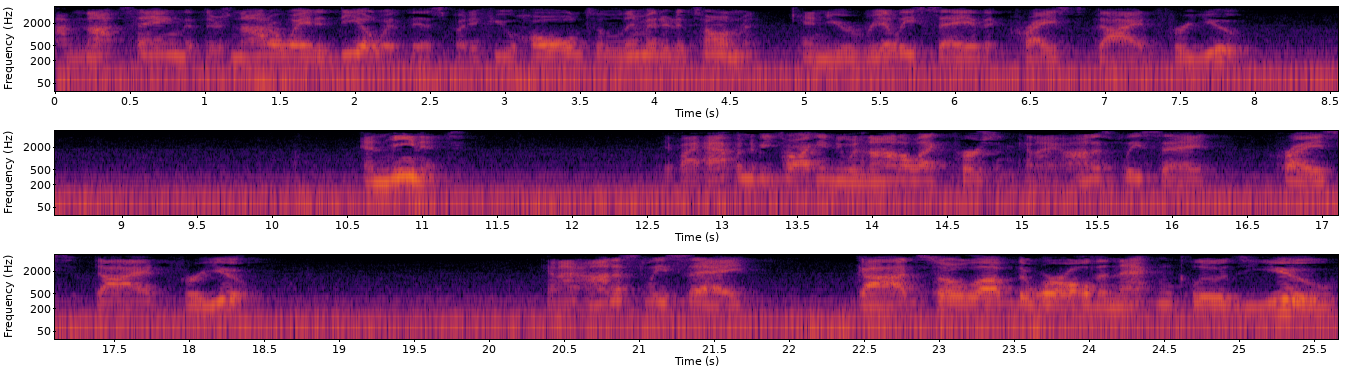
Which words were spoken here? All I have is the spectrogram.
I'm not saying that there's not a way to deal with this, but if you hold to limited atonement, can you really say that Christ died for you? And mean it. If I happen to be talking to a non elect person, can I honestly say, Christ died for you? Can I honestly say, God so loved the world, and that includes you,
